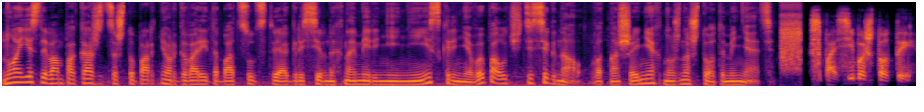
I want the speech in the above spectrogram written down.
Ну а если вам покажется, что партнер говорит об отсутствии агрессивных намерений неискренне, вы получите сигнал. В отношениях нужно что-то менять. Спасибо, что ты.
